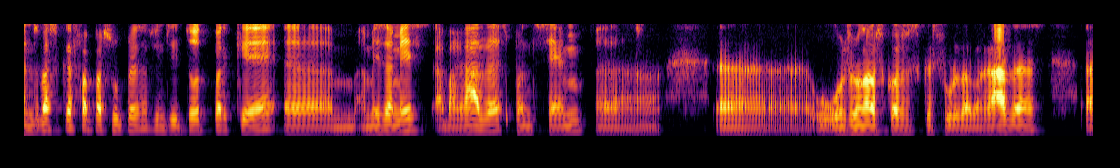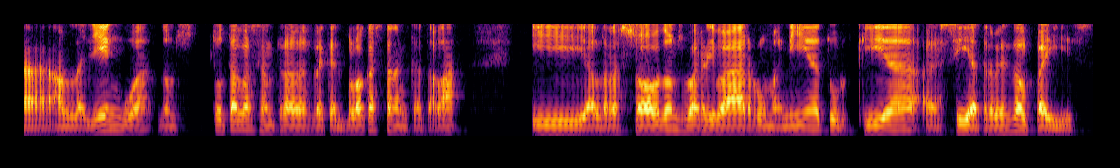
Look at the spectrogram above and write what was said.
ens va agafar per sorpresa fins i tot perquè, eh, a més a més, a vegades pensem, eh, eh, és una de les coses que surt de vegades, eh, en la llengua, doncs totes les entrades d'aquest bloc estan en català i el ressò doncs, va arribar a Romania, Turquia, eh, sí, a través del país,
